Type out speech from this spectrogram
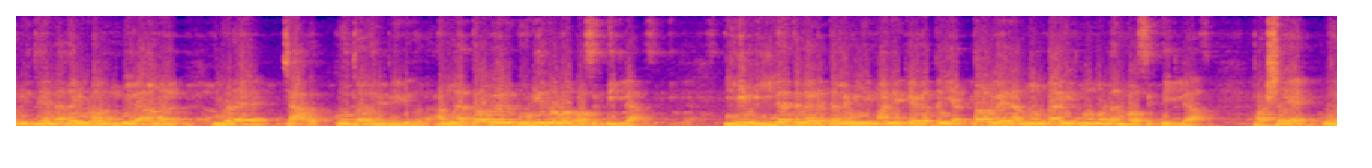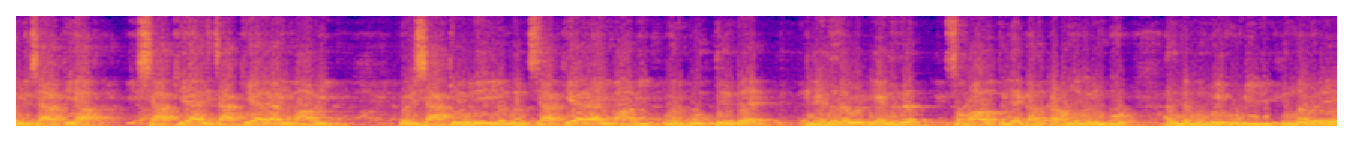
ഒരു ജനതയുടെ മുമ്പിലാണ് ഇവിടെ കൂത്തവതരിപ്പിക്കുന്നത് അന്ന് എത്ര പേര് കൂടിയെന്നുള്ളത് പ്രസക്തിയില്ല ഈ ഇല്ലത്തിനകത്ത് അല്ലെങ്കിൽ ഈ മനയ്ക്കകത്ത് എത്ര പേര് അന്ന് ഉണ്ടായിരുന്നു എന്നുള്ളതിന് പ്രസക്തിയില്ല പക്ഷേ ഒരു ചാക്യ ചാക്യാരി ചാക്യാരായി മാറി ഒരു ശാക്യമുനിയിൽ നിന്നും ശാക്യാരായി മാറി ഒരു കൂത്തിന്റെ ലളിത ലളിത സ്വഭാവത്തിലേക്ക് അത് കടന്നു വരുമ്പോൾ അതിന്റെ മുമ്പിൽ കൂടിയിരിക്കുന്നവരെ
